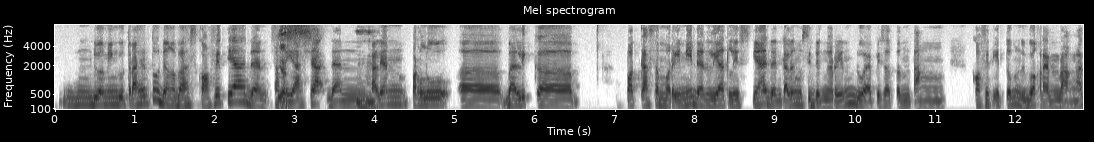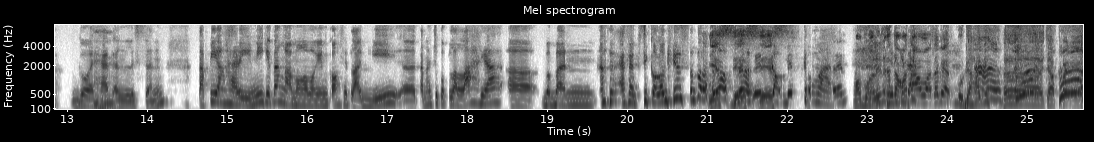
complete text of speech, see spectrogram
dua minggu terakhir tuh udah ngebahas COVID ya dan sama Yes. Yasha dan Mhm. kalian perlu eh, balik ke podcast Semur ini dan lihat listnya dan kalian mesti dengerin dua episode tentang COVID itu menurut gue keren banget. Go ahead Mhm. and listen. Tapi yang hari ini kita nggak mau ngomongin COVID lagi eh, karena cukup lelah ya eh, beban efek psikologis setelah Yes, yes, yes. COVID kemarin. Ngobrolin ketawa-tawa, tapi udahannya eh, capek ya.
